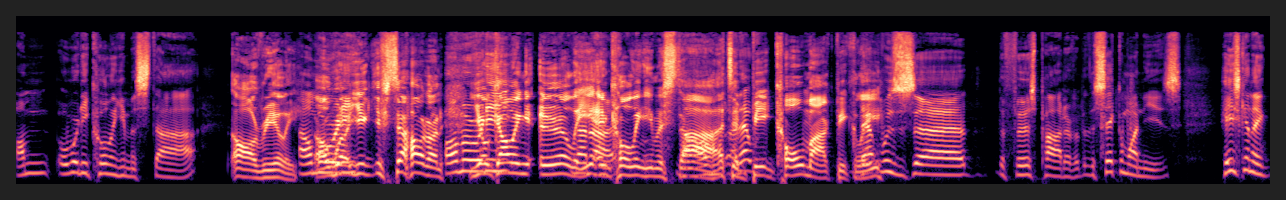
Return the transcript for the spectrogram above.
I'm already calling him a star. Oh, really? I'm oh, well, already- you, you, so hold on. I'm You're going early No, no. and calling him a star. I'm- That's a that- big call, Mark Bickley. That was uh, the first part of it. But the second one is he's going to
